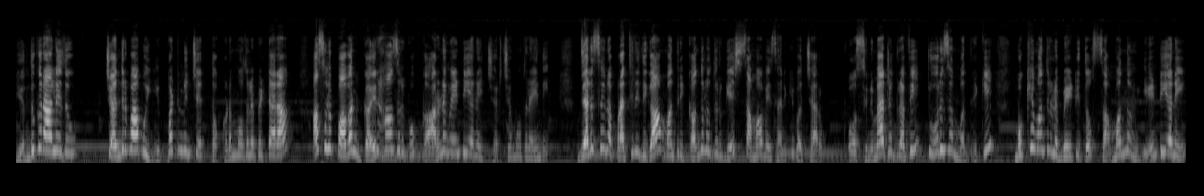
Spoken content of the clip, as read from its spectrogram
ఎందుకు రాలేదు? చంద్రబాబు ఇప్పటి నుంచే తొక్కడం మొదలుపెట్టారా? అసలు పవన్ గైర్హాజరుకు కారణమేంటి అనే చర్చ మొదలైంది. జనసేన ప్రతినిధిగా మంత్రి కందుల దుర్గేష్ సమావేశానికి వచ్చారు. ఓ సినిమాటోగ్రఫీ టూరిజం మంత్రికి ముఖ్యమంత్రుల భేటీతో సంబంధం ఏంటి అని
